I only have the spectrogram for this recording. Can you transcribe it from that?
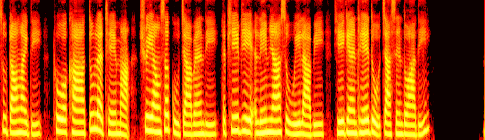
ဆုတောင်းလိုက်သည်ထိုအခါသူ့လက်ထဲမှရွှေရောင်ဆက်ကူကြာပန်းသည်တဖြည်းဖြည်းအလင်းများစုဝေးလာပြီးရေကန်ထဲသို့ကျဆင်းသွားသည်မ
